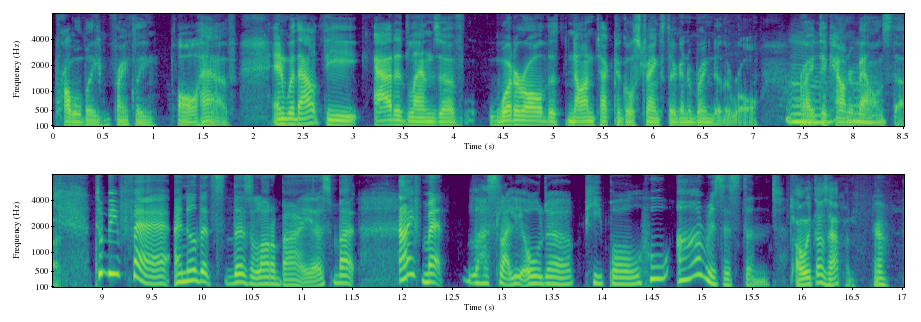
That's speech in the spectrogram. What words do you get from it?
probably frankly all have. And without the added lens of what are all the non-technical strengths they're going to bring to the role right to counterbalance that. To be fair, I know that's there's a lot of bias, but I've met slightly older people who are resistant. oh it does happen yeah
